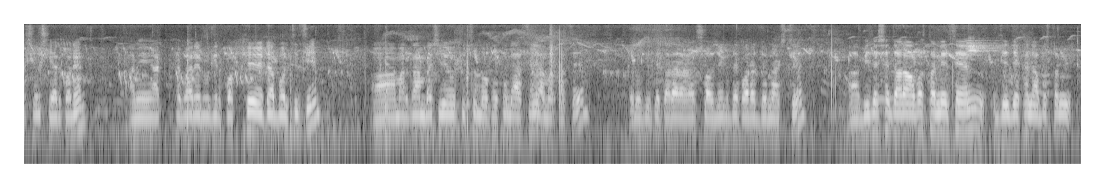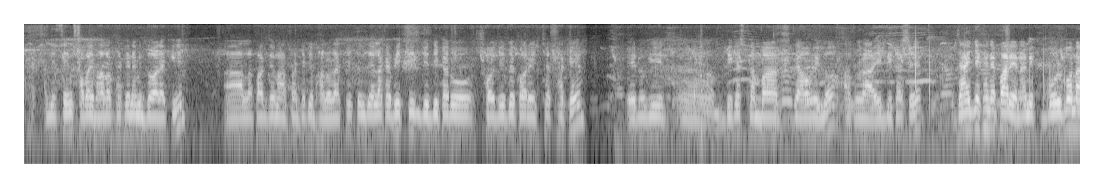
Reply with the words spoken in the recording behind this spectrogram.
আসেন শেয়ার করেন। আমি একেবারে রোগীর পক্ষে এটা বলতেছি। আমার গ্রামবাসীও কিছু লোক এখানে আছে আমার কাছে। রোগীকে তারা সহযোগিতা করার জন্য আসছে। বিদেশে যারা অবস্থান নিয়েছেন, যে যেখানে অবস্থান নিয়েছেন, সবাই ভালো থাকেন, আমি দোয়া রাখি। আল্লাহ পাক যেন আপনাদেরকে ভালো রাখে। কিন্তু এলাকা ভিত্তিক যদি কারও সহযোগিতা করার ইচ্ছা থাকে এই রোগীর বিকাশ নাম্বার দেওয়া হইল। আপনারা এই বিকাশে যাই যেখানে পারেন, আমি বলব না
